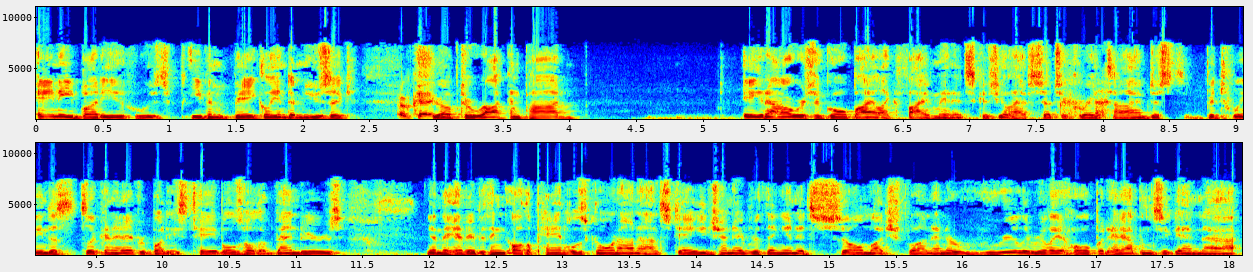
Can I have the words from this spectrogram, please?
anybody who's even vaguely into music. Okay. Show up to Rockin' Pod. Eight hours will go by like five minutes because you'll have such a great time just between just looking at everybody's tables, all the vendors, and they have everything, all the panels going on on stage and everything, and it's so much fun. And I really, really hope it happens again uh,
